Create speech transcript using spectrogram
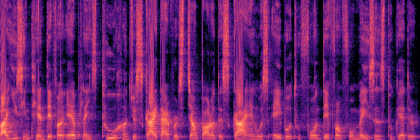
By using 10 different airplanes, 200 skydivers jumped out of the sky and was able to form different formations together.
